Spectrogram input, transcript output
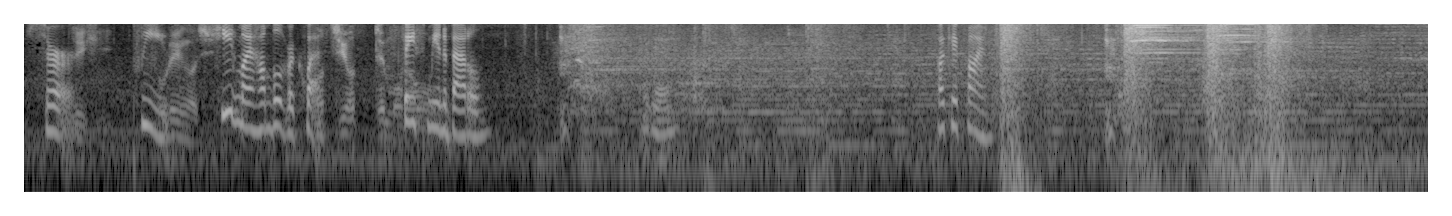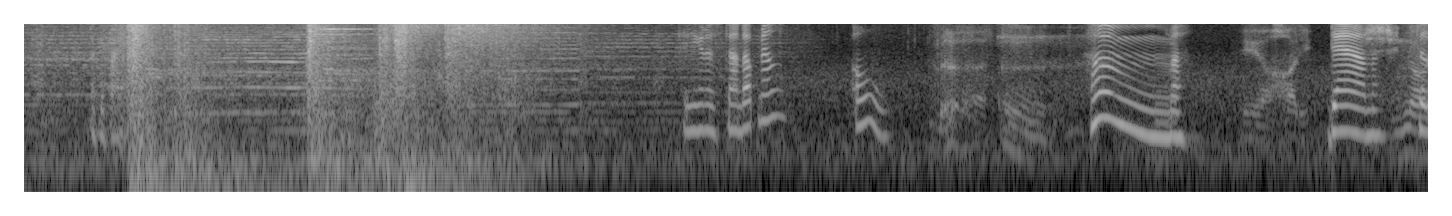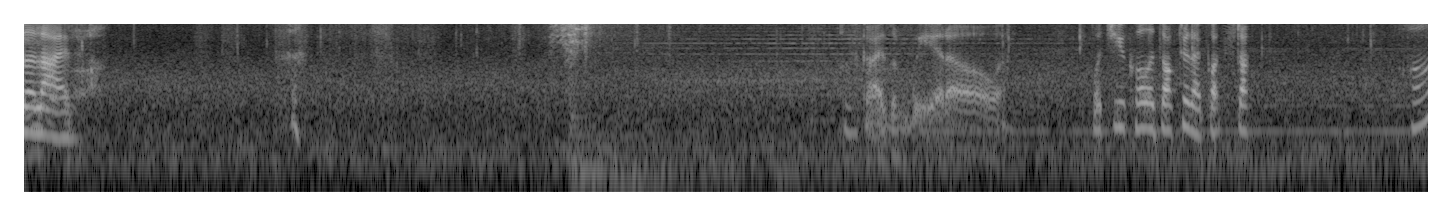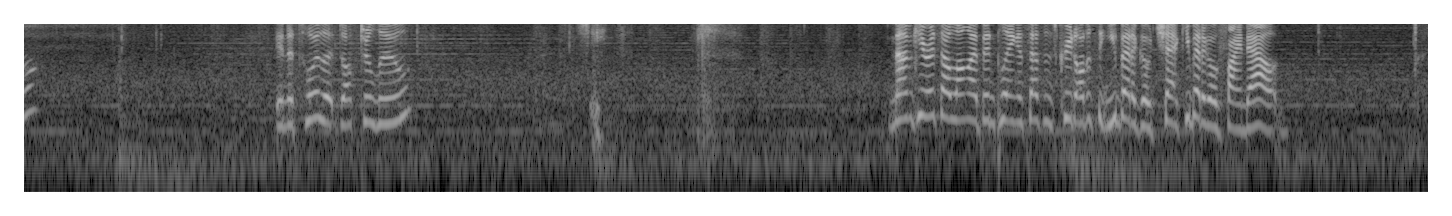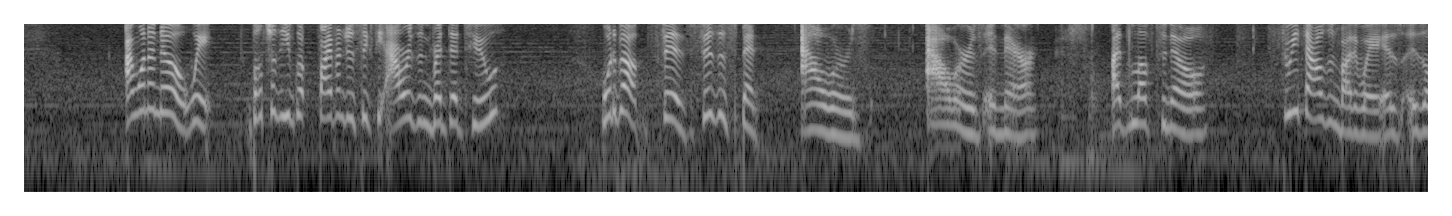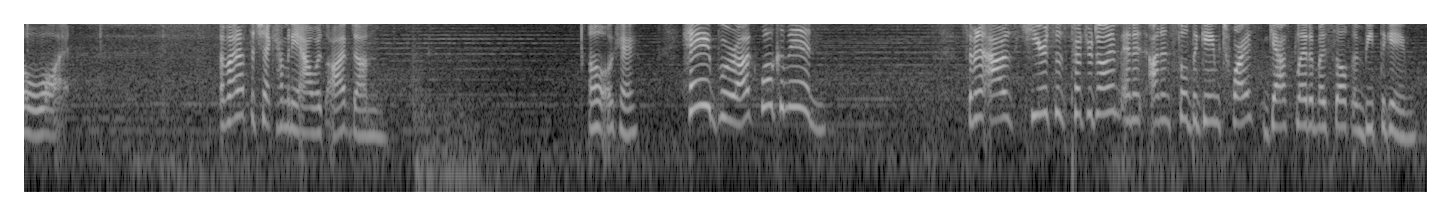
Sir, please heed my humble request. Face me in a battle. Okay. Okay, fine. Okay, fine. Are you gonna stand up now? Oh. Hmm. Damn, still alive. This guy's a weirdo. What do you call a doctor that got stuck? Huh? In a toilet, Dr. Lou? Jeez. Now I'm curious how long I've been playing Assassin's Creed Odyssey. You better go check. You better go find out. I want to know. Wait, Belchaz, you've got 560 hours in Red Dead 2? What about Fizz? Fizz has spent hours, hours in there. I'd love to know. 3,000, by the way, is, is a lot. I might have to check how many hours I've done. Oh, okay. Hey, Burak, welcome in. Seven hours here, says Petrodime, and it uninstalled the game twice, gaslighted myself, and beat the game.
